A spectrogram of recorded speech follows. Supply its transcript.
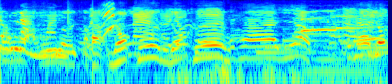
ชมหนังมันเลยจ้ะยกขึ้น ยกขึ้นแค่เยี่ยมแค่ยก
